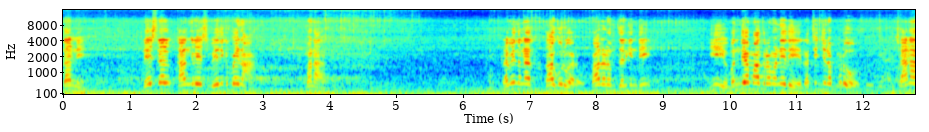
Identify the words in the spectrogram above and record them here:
దాన్ని నేషనల్ కాంగ్రెస్ వేదిక పైన మన రవీంద్రనాథ్ ఠాగూర్ గారు పాడడం జరిగింది. ఈ వందే మాత్రం అనేది రచించినప్పుడు చాలా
